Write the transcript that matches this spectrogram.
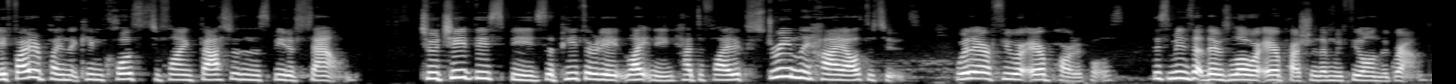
a fighter plane that came close to flying faster than the speed of sound. To achieve these speeds, the P-38 Lightning had to fly at extremely high altitudes, where there are fewer air particles. This means that there's lower air pressure than we feel on the ground.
